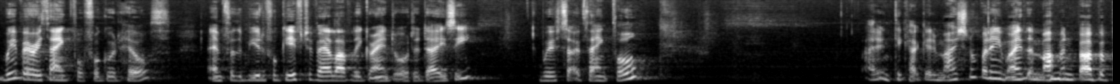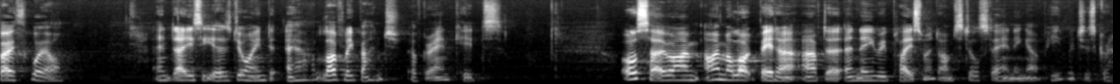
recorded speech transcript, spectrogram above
we're very thankful for good health and for the beautiful gift of our lovely granddaughter Daisy. We're so thankful. I didn't think I'd get emotional, but anyway, the mum and bub are both well. And Daisy has joined our lovely bunch of grandkids. Also, I'm, I'm a lot better after a knee replacement. I'm still standing up here, which is great.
